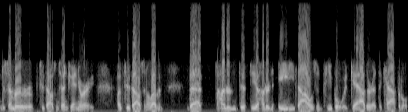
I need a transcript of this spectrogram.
December of 2010, January of 2011, that 150, 180,000 people would gather at the Capitol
